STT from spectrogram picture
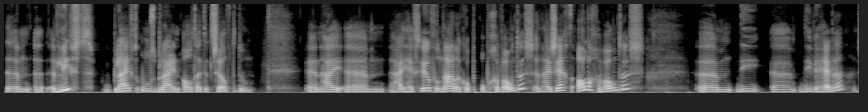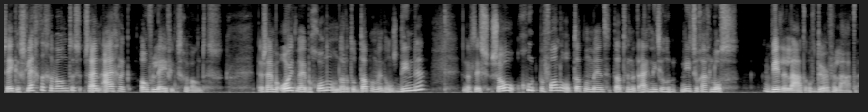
um, het liefst blijft ons brein altijd hetzelfde doen. En hij, um, hij heeft heel veel nadruk op, op gewoontes. En hij zegt, alle gewoontes um, die, die we hebben, zeker slechte gewoontes, zijn eigenlijk overlevingsgewoontes. Daar zijn we ooit mee begonnen, omdat het op dat moment ons diende. En dat is zo goed bevallen op dat moment dat we het eigenlijk niet zo, niet zo graag los willen laten of durven laten.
